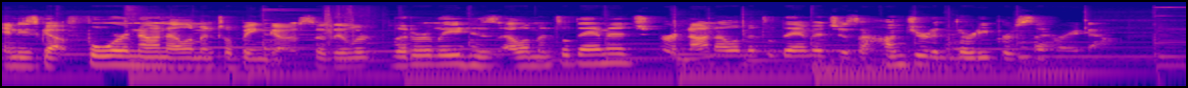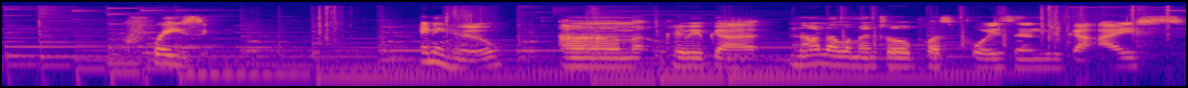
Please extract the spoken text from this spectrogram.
And he's got four non-elemental bingos, so literally his elemental damage, or non-elemental damage, is 130% right now. Crazy. Anywho, Um, okay, we've got non-elemental plus poison. We've got ice.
